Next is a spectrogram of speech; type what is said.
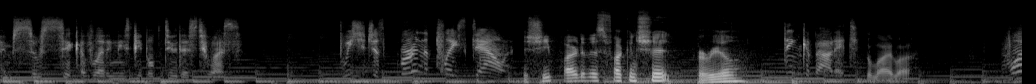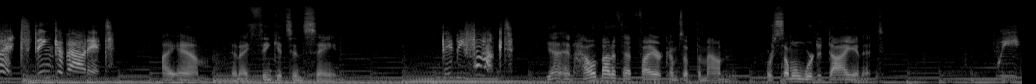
I'm so sick of letting these people do this to us. We should just burn the place down. Is she part of this fucking shit? For real? Think about it. Delilah, What? Think about it. I am, and I think it's insane. They'd be fucked. Yeah, and how about if that fire comes up the mountain? Or someone were to die in it? We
